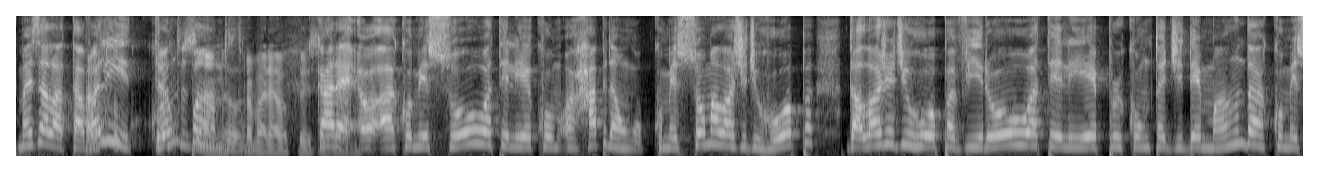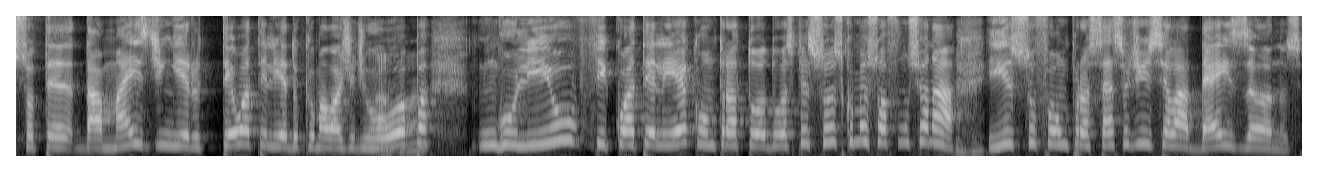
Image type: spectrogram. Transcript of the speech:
Mas ela tava Ela ali, quantos trampando. anos trabalhava com isso, Cara, então? a- começou o ateliê, com, rapidão, começou uma loja de roupa, da loja de roupa virou o ateliê por conta de demanda, começou a ter, dar mais dinheiro ter o ateliê do que uma loja de roupa, engoliu, ficou ateliê, contratou duas pessoas, começou a funcionar. Uhum. Isso foi um processo de, sei lá, 10 anos.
